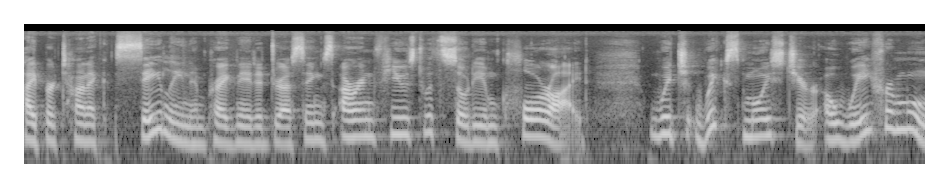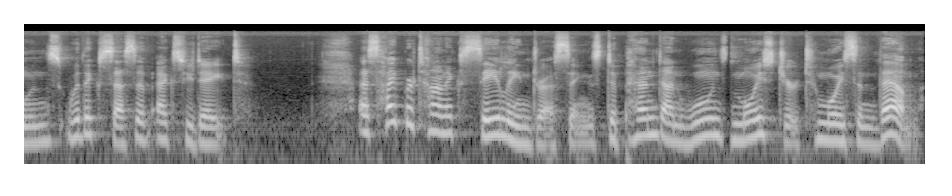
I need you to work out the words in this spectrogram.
Hypertonic saline impregnated dressings are infused with sodium chloride, which wicks moisture away from wounds with excessive exudate. As hypertonic saline dressings depend on wounds' moisture to moisten them,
